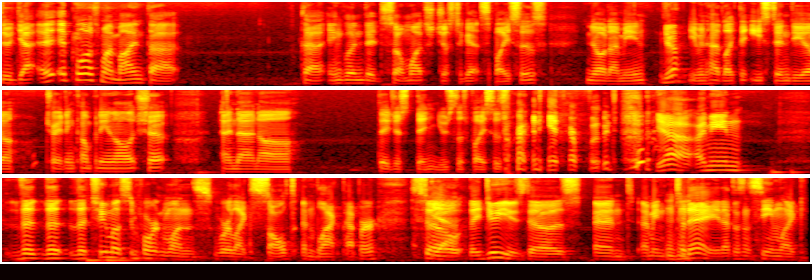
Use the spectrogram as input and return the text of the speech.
Dude, yeah, it, it blows my mind that that England did so much just to get spices. You know what I mean? Yeah. Even had like the East India Trading Company and all that shit, and then uh, they just didn't use the spices for any of their food. Yeah, I mean, the, the the two most important ones were like salt and black pepper. So Yeah. they do use those, and I mean today that doesn't seem like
